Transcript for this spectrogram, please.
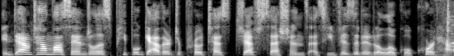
In downtown Los Angeles, people gathered to protest Jeff Sessions as he visited a local courthouse.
